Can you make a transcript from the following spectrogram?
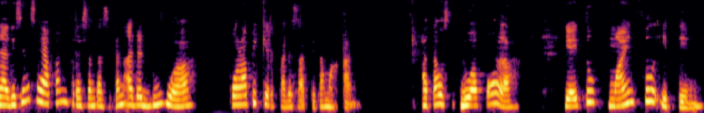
Nah, di sini saya akan presentasikan ada dua pola pikir pada saat kita makan atau dua pola yaitu mindful eating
